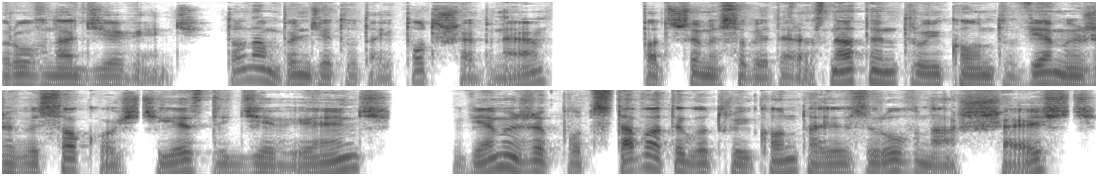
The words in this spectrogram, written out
równa 9. To nam będzie tutaj potrzebne. Patrzymy sobie teraz na ten trójkąt, wiemy, że wysokość jest 9, wiemy, że podstawa tego trójkąta jest równa 6,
